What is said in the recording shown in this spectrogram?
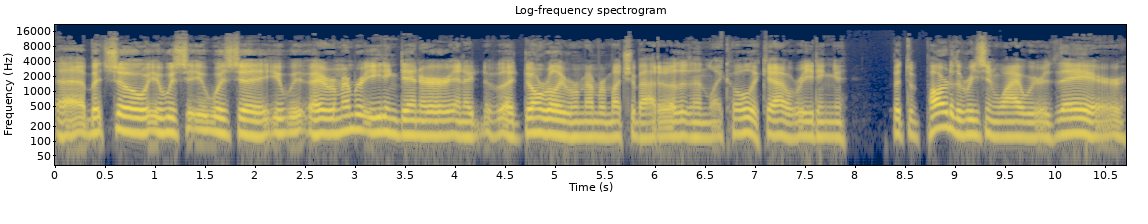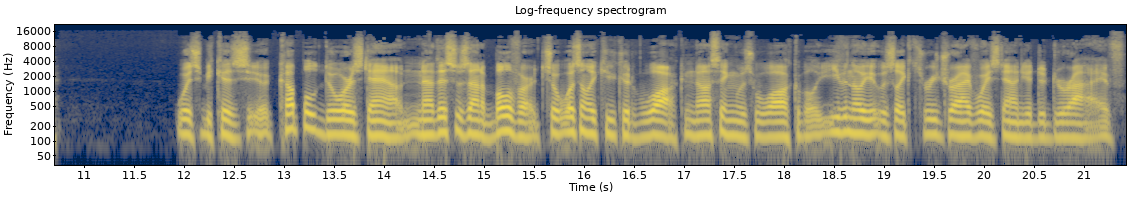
Uh, but so it was, it was, uh, it was, I remember eating dinner and I, I don't really remember much about it other than like, holy cow, we're eating. But the part of the reason why we were there was because a couple doors down. Now this was on a boulevard, so it wasn't like you could walk. Nothing was walkable, even though it was like three driveways down. You had to drive.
